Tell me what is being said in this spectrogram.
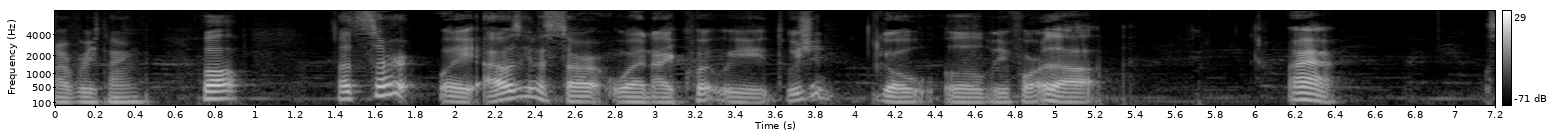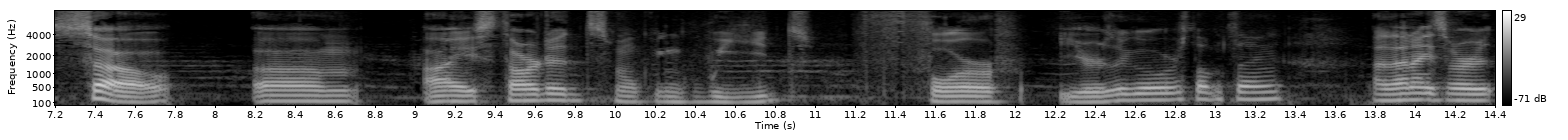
everything. Well, let's start. Wait, I was gonna start when I quit weed. We should go a little before that. Alright. So, um, I started smoking weed four years ago or something, and then I started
